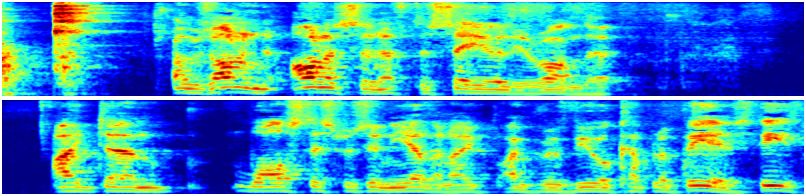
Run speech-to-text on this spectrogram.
I was on, honest enough to say earlier on that I'd, um, whilst this was in the oven, I, I'd review a couple of beers. These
